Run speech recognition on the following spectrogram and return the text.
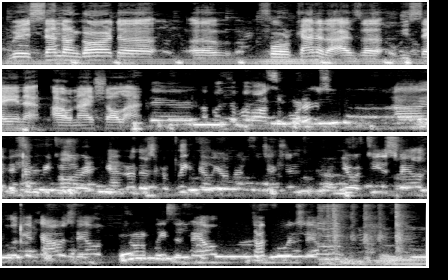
we stand on guard uh, uh, for Canada, as uh, we say in our national anthem. They're a bunch of Hamas supporters. Uh, they shouldn't be tolerated in Canada. There's a complete failure of institutions. U of T has failed. Olivia Chow has failed. Toronto Police has failed. Doug Ford's failed.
